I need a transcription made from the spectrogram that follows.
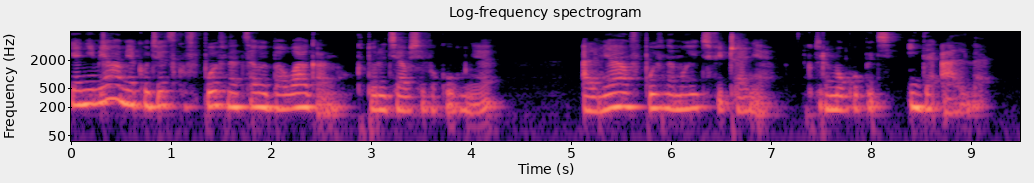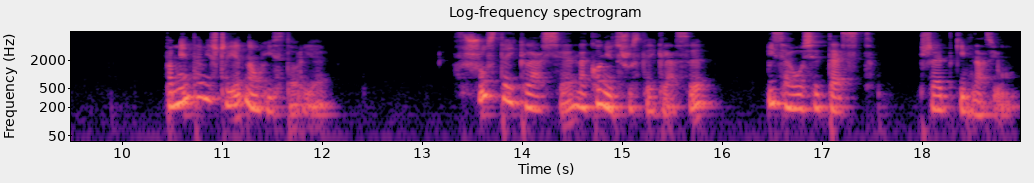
Ja nie miałam jako dziecko wpływ na cały bałagan, który dział się wokół mnie, ale miałam wpływ na moje ćwiczenie, które mogło być idealne. Pamiętam jeszcze jedną historię. W szóstej klasie, na koniec szóstej klasy, pisało się test przed gimnazjum.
